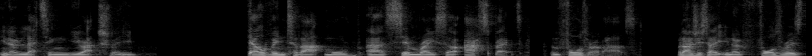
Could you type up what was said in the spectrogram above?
you know letting you actually delve into that more uh, sim racer aspect than Forza ever has. But as you say, you know, Forza is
